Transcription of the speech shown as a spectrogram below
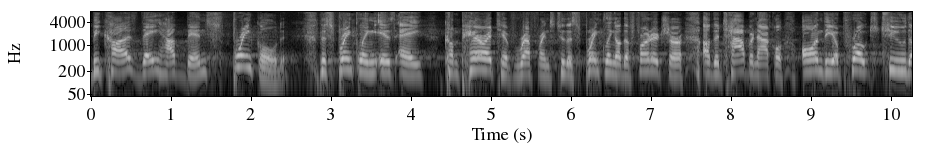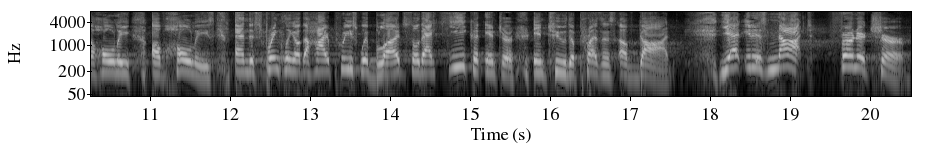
because they have been sprinkled. The sprinkling is a comparative reference to the sprinkling of the furniture of the tabernacle on the approach to the Holy of Holies, and the sprinkling of the high priest with blood so that he could enter into the presence of God. Yet it is not furniture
